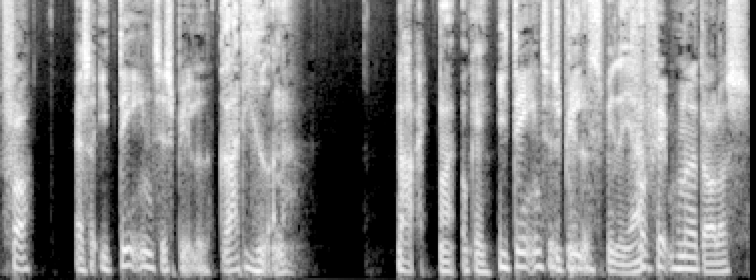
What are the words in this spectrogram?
for, altså ideen til spillet. Rettighederne. Nej, Nej, okay. ideen til Ideen spillet, til spillet, ja. for 500 dollars.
